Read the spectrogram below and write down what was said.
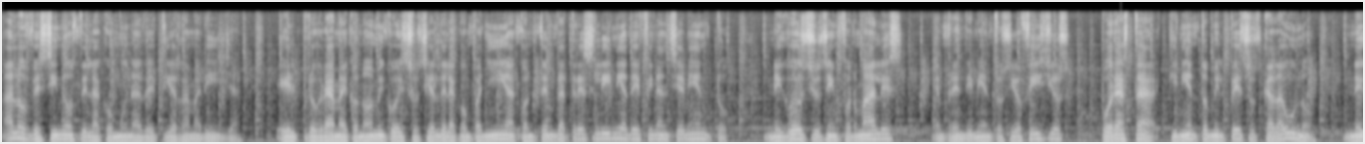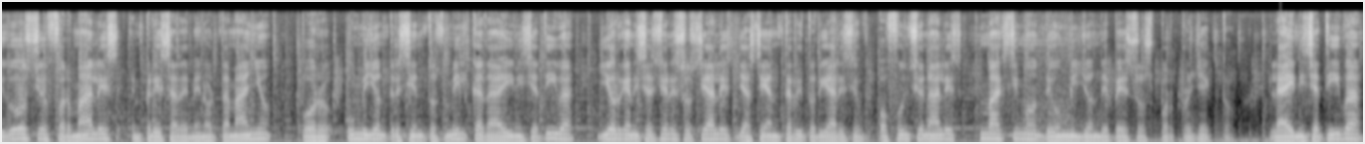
a los vecinos de la comuna de Tierra Amarilla. El programa económico y social de la compañía contempla tres líneas de financiamiento, negocios informales, emprendimientos y oficios, por hasta 500 mil pesos cada uno. Negocios formales, empresa de menor tamaño, por 1.300.000 cada iniciativa y organizaciones sociales, ya sean territoriales o funcionales, un máximo de un millón de pesos por proyecto. La iniciativa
